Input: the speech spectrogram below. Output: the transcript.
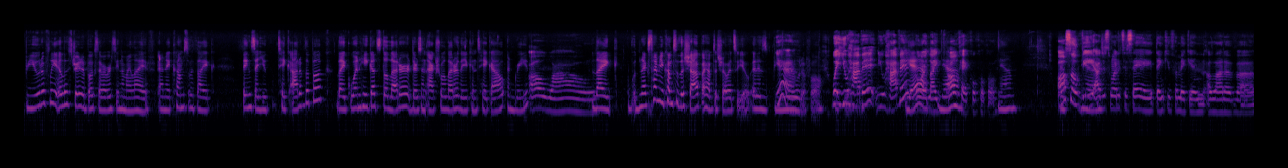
beautifully illustrated books I've ever seen in my life, and it comes with like things that you take out of the book. Like when he gets the letter, there's an actual letter that you can take out and read. Oh wow. Like next time you come to the shop, I have to show it to you. It is beautiful. Yeah. Wait, you beautiful. have it? You have it? Yeah. Or like, yeah. Oh, okay, cool, cool, cool. Yeah. Also, it's, V, yeah. I just wanted to say thank you for making a lot of uh,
